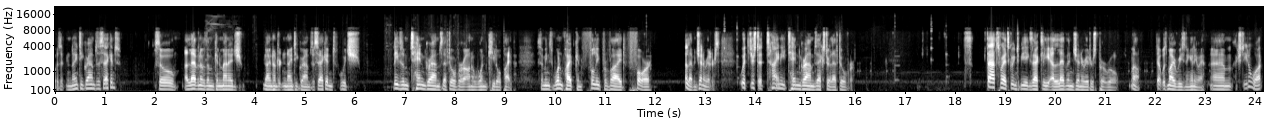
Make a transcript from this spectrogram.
was it 90 grams a second? So 11 of them can manage 990 grams a second, which leaves them 10 grams left over on a 1 kilo pipe. So it means one pipe can fully provide for 11 generators, with just a tiny 10 grams extra left over. That's why it's going to be exactly 11 generators per row. Well, that was my reasoning anyway. Um, actually, you know what?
